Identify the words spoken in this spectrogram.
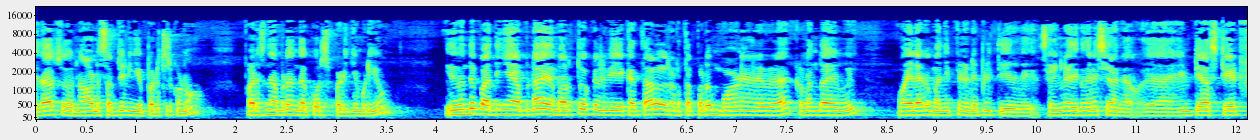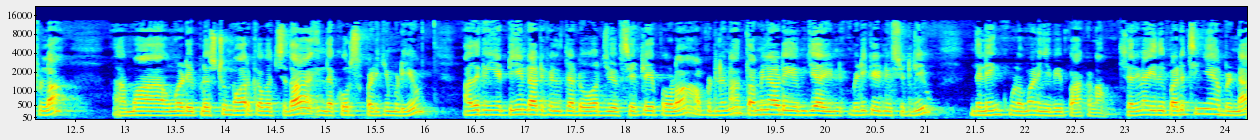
ஏதாச்சும் ஒரு நாலு சப்ஜெக்ட் நீங்கள் படிச்சிருக்கணும். படிச்சிருந்தா மட்டும் இந்த கோர்ஸ் படிக்க முடியும். இது வந்து பார்த்தீங்க அப்படின்னா இது மருத்துவக் கல்வி இயக்கத்தால் நடத்தப்படும் மாநில அளவில் கலந்தாய்வு வாயிலாக மதிப்பெண் அடிப்பில் தேர்வு. சரிங்களா? இதுக்கு தானே செய்கிறாங்க இந்தியா ஸ்டேட் ஃபுல்லாக மா உங்களுடைய ப்ளஸ் டூ மார்க்கை வச்சு தான் இந்த கோர்ஸ் படிக்க முடியும். அதுக்கு நீங்கள் TN dot health dot ORG வெப்சைட்லேயே போகலாம். அப்படி இல்லைனா தமிழ்நாடு எம்ஜிஆர் மெடிக்கல் யூனிவர்சிட்டிலையும் இந்த லிங்க் மூலமாக நீங்கள் போய் பார்க்கலாம். சரிங்களா? இது படித்தீங்க அப்படின்னா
